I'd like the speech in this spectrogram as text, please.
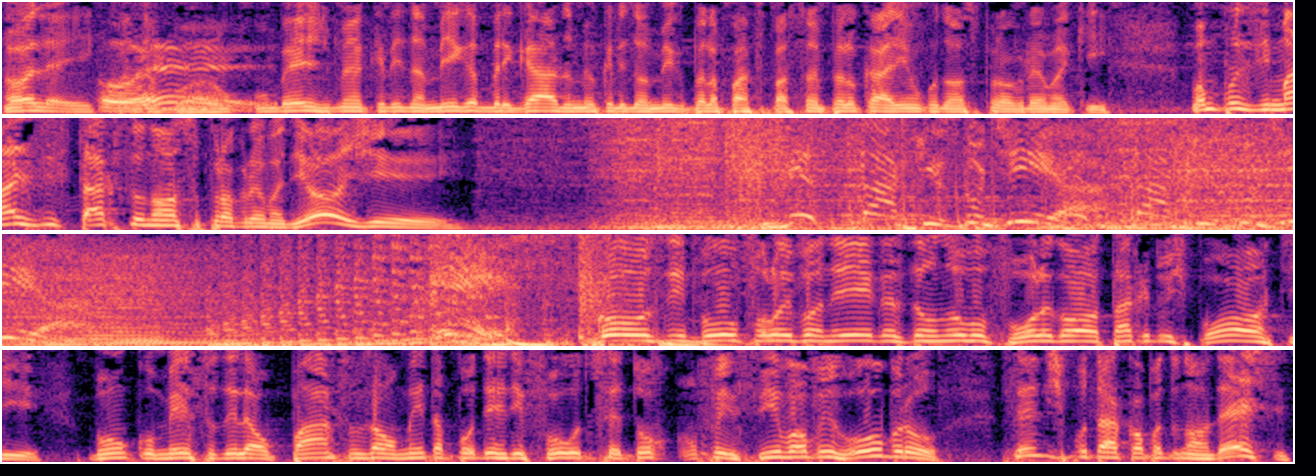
Olha aí, que coisa Oi. boa. Um beijo, minha querida amiga. Obrigado, meu querido amigo, pela participação e pelo carinho com o nosso programa aqui. Vamos para os demais destaques do nosso programa de hoje. Destaques do dia. Destaques do dia. Gols de Búfalo e Vanegas dão novo fôlego ao ataque do esporte. Bom começo dele ao Passos aumenta poder de fogo do setor ofensivo alvirrubro. Sem disputar a Copa do Nordeste,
